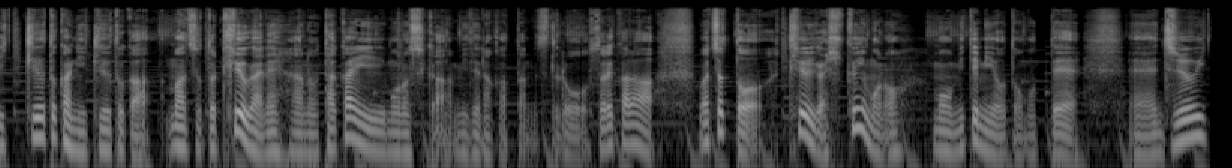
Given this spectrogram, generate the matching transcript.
1級とか2級とか、まあちょっと級がね、あの高いものしか見てなかったんですけど、それから、まあちょっと級が低いものも見てみようと思って、えー11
